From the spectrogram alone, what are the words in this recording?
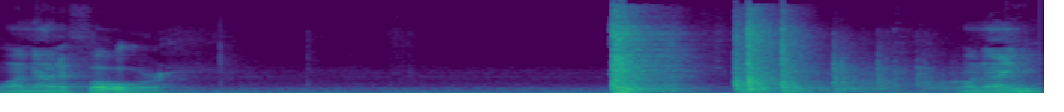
194. One ninety.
